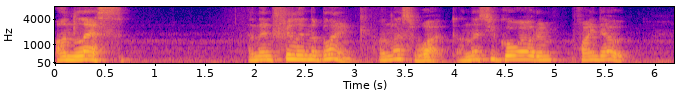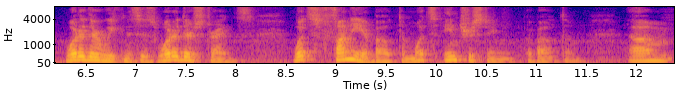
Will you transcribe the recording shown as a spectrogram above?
unless and then fill in the blank. Unless what? Unless you go out and find out what are their weaknesses what are their strengths what's funny about them what's interesting about them. Um,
